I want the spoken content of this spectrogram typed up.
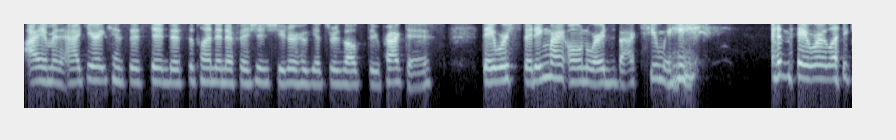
I am an accurate, consistent, disciplined, and efficient shooter who gets results through practice. They were spitting my own words back to me. and they were like,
